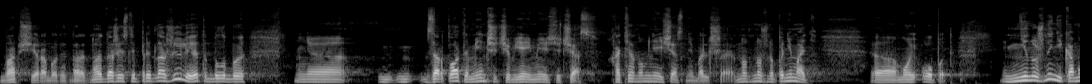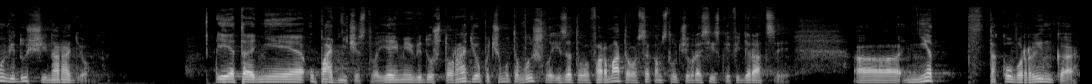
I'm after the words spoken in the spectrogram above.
вообще работать на радио. Но даже если предложили, это было бы э, зарплата меньше, чем я имею сейчас. Хотя, ну, у меня и сейчас небольшая. Но нужно понимать э, мой опыт. Не нужны никому ведущие на радио. И это не упадничество. Я имею в виду, что радио почему-то вышло из этого формата, во всяком случае, в Российской Федерации. Э, нет такого рынка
